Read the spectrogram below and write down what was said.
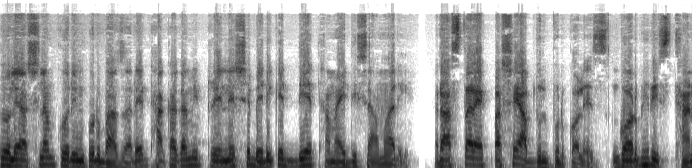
চলে আসলাম করিমপুর বাজারে। ঢাকাগামী ট্রেন এসে ব্যারিকেড দিয়ে থামাই দিছে আমারই। রাস্তার এক পাশে আব্দুলপুর কলেজ গর্ভের স্থান,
